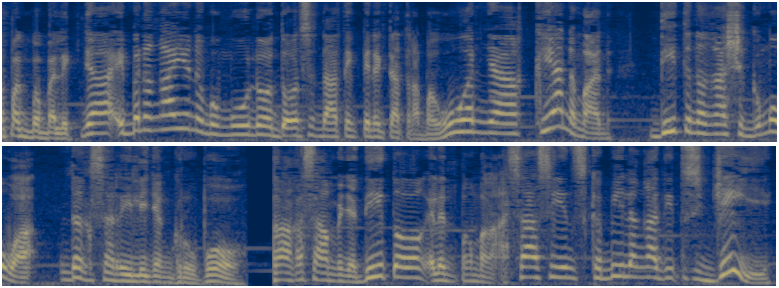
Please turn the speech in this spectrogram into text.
Sa pagbabalik niya, iba na nga yun namumuno doon sa dating pinagtatrabahuhan niya, kaya naman, dito na nga siya gumawa ng sarili niyang grupo. Nakakasama niya dito ang ilan pang mga assassins, kabilang nga dito si Jay,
